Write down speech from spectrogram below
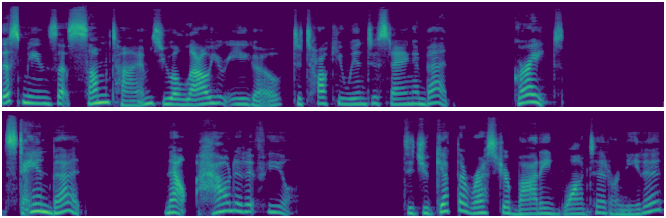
This means that sometimes you allow your ego to talk you into staying in bed. Great. Stay in bed. Now, how did it feel? Did you get the rest your body wanted or needed?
